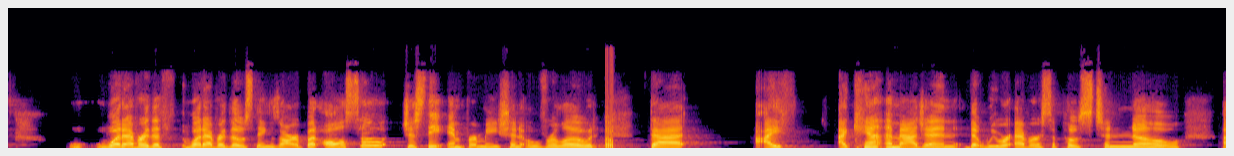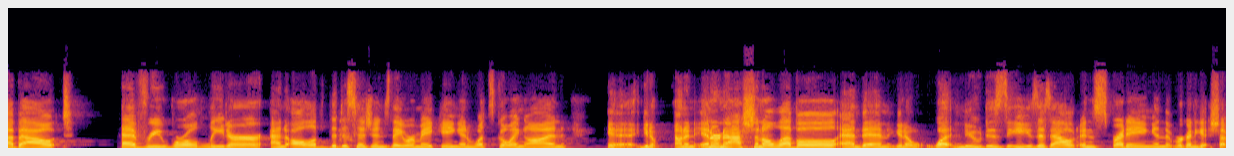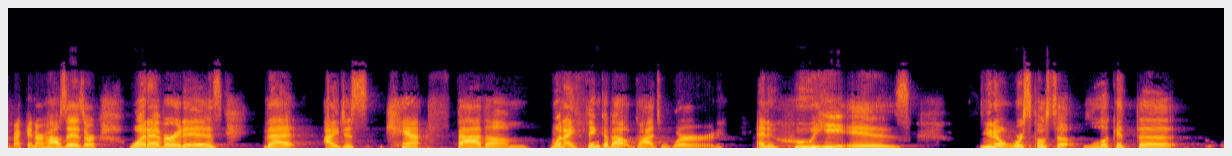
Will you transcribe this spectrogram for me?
whatever the, whatever those things are, but also just the information overload that I, I can't imagine that we were ever supposed to know about every world leader and all of the decisions they were making and what's going on Eh, you know on an international level and then you know what new disease is out and spreading and that we're going to get shut back in our houses or whatever it is that i just can't fathom when i think about god's word and who he is. You know we're supposed to look at the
